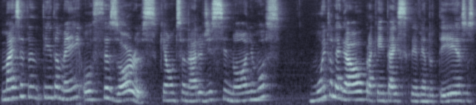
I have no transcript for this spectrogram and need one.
mas você tem também o Thesaurus, que é um dicionário de sinônimos muito legal para quem está escrevendo textos,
